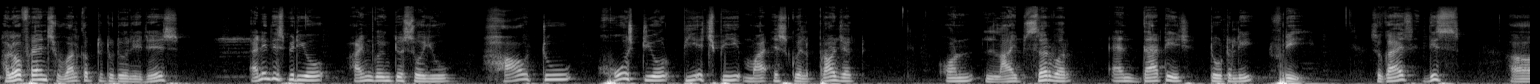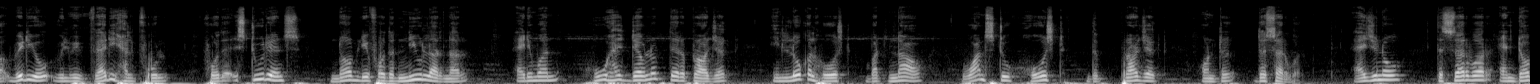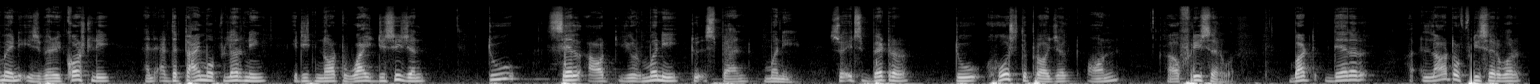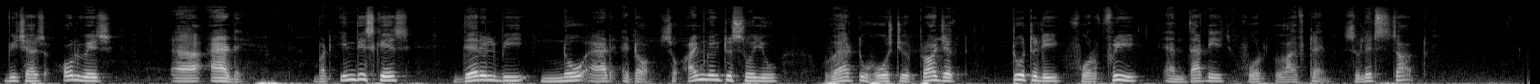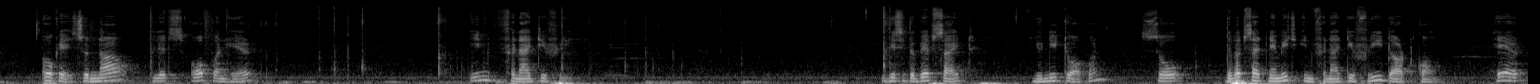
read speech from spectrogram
Hello friends, welcome to Tutorial Rays and in this video I'm going to show you how to host your PHP MySQL project on live server and that is totally free. So guys this uh, video will be very helpful for the students normally for the new learner anyone who has developed their project in localhost but now wants to host the project onto the server. As you know the server and domain is very costly and at the time of learning it is not wise decision to sell out your money to spend money. So it's better to host the project on a free server. But there are a lot of free server which has always uh, ad. But in this case there will be no ad at all. So i'm going to show you where to host your project totally for free and that is for lifetime. So let's start. Okay so now let's open here. Infinity free. This is the website you need to open. So the website name is infinityfree.com here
